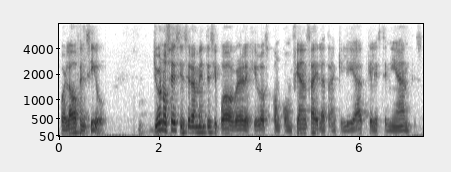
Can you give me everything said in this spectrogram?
por el lado ofensivo. Yo no sé sinceramente si puedo volver a elegirlos con confianza y la tranquilidad que les tenía antes.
